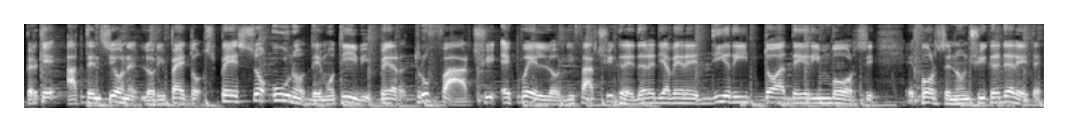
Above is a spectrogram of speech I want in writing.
Perché attenzione, lo ripeto spesso, uno dei motivi per truffarci è quello di farci credere di avere diritto a dei rimborsi e forse non ci crederete,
